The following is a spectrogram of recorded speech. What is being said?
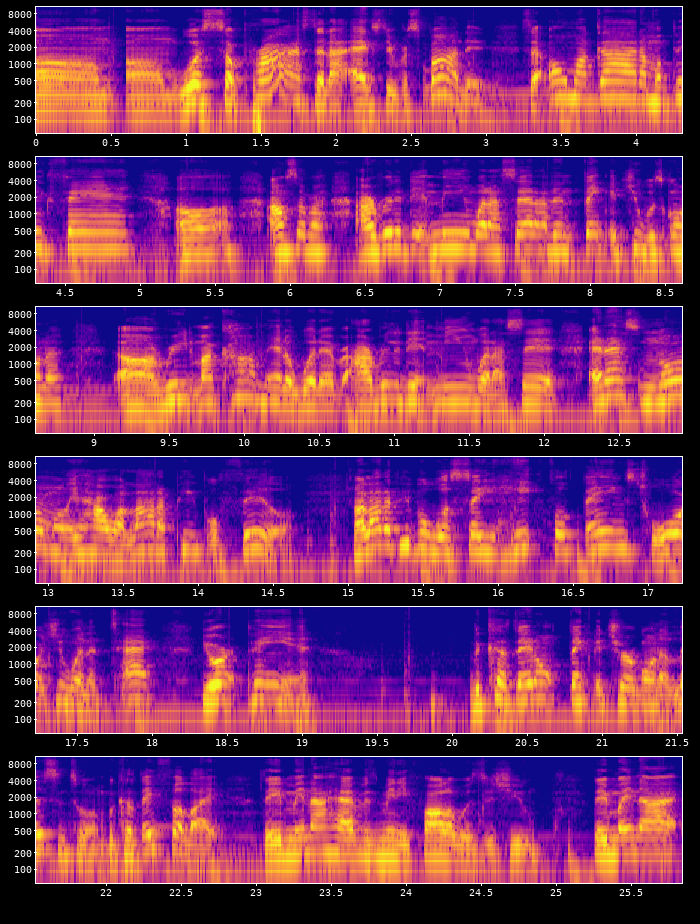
um, um, was surprised that I actually responded. Said, "Oh my God, I'm a big fan. Uh, I'm sorry, I really didn't mean what I said. I didn't think that you was gonna uh, read my comment or whatever. I really didn't mean what I said." And that's normally how a lot of people feel. A lot of people will say hateful things towards you and attack your opinion because they don't think that you're going to listen to them because they feel like they may not have as many followers as you. They may not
